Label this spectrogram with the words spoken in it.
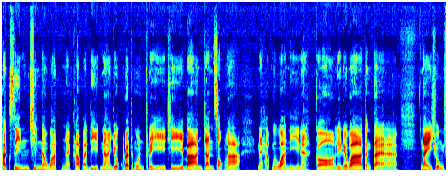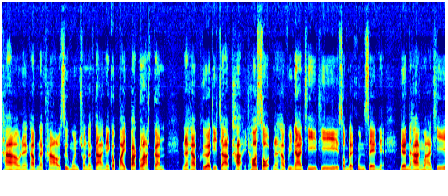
ทักษิณชินวัตรนะครับ อดีตนายกรัฐมนตรีที่บ้านจันทร์สองล่านะครับ เมื่อวานนี้นะก็เรียกได้ว่าตั้งแต่ในช่วงเช้านะครับนักข่าวสื่อมวลชนต่างๆเนี่ยก็ไปปักหลักกัน นะครับเพื่อที่จะถ่ายทอดสดนะครับ วินาทีที่สมเด็จฮุนเซนเนี่ยเดินทางมาที่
